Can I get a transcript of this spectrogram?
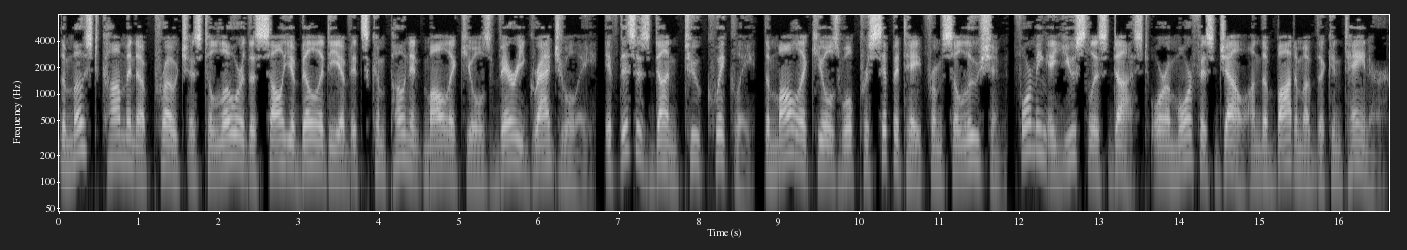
The most common approach is to lower the solubility of its component molecules very gradually. If this is done too quickly, the molecules will precipitate from solution, forming a useless dust or amorphous gel on the bottom of the container.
